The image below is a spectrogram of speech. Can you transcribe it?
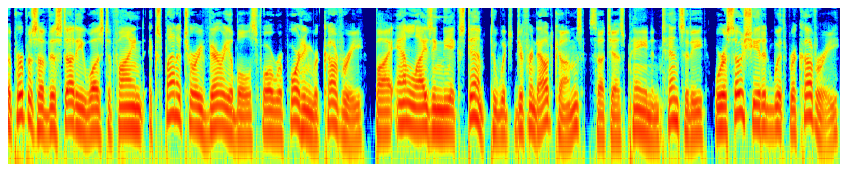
The purpose of this study was to find explanatory variables for reporting recovery by analyzing the extent to which different outcomes, such as pain intensity, were associated with recovery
